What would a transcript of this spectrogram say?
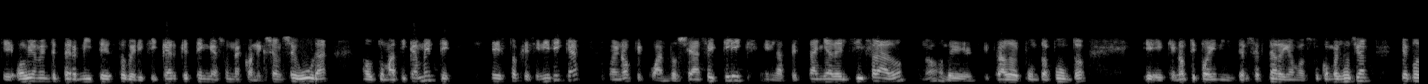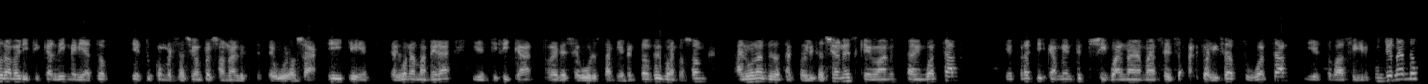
que obviamente permite esto verificar que tengas una conexión segura automáticamente. ¿Esto qué significa? Bueno, que cuando se hace clic en la pestaña del cifrado, ¿no? De cifrado de punto a punto, eh, que no te pueden interceptar, digamos, tu conversación, te podrá verificar de inmediato que tu conversación personal esté segura. O sea, y de alguna manera identifica redes seguras también. Entonces, bueno, son algunas de las actualizaciones que van a estar en WhatsApp prácticamente pues igual nada más es actualizar tu WhatsApp y esto va a seguir funcionando.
